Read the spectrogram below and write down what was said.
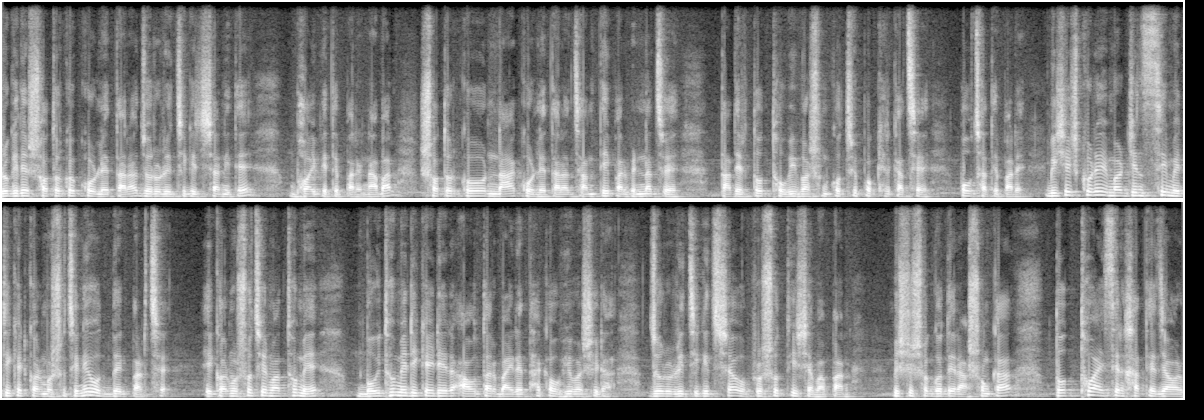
রোগীদের সতর্ক করলে তারা জরুরি চিকিৎসা নিতে ভয় পেতে পারেন। আবার সতর্ক না করলে তারা জানতেই পারবেন না যে তাদের তথ্য অভিবাসন কর্তৃপক্ষের কাছে পৌঁছাতে পারে। বিশেষ করে এমার্জেন্সি মেডিকেট কর্মসূচি নিয়ে উদ্বেগ বাড়ছে। এই কর্মসূচির মাধ্যমে বৈধ মেডিকেডের আওতার বাইরে থাকা অভিবাসীরা জরুরি চিকিৎসা ও প্রসূতি সেবা পান। বিশেষজ্ঞদের আশঙ্কা, তথ্য আইসের হাতে যাওয়ার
